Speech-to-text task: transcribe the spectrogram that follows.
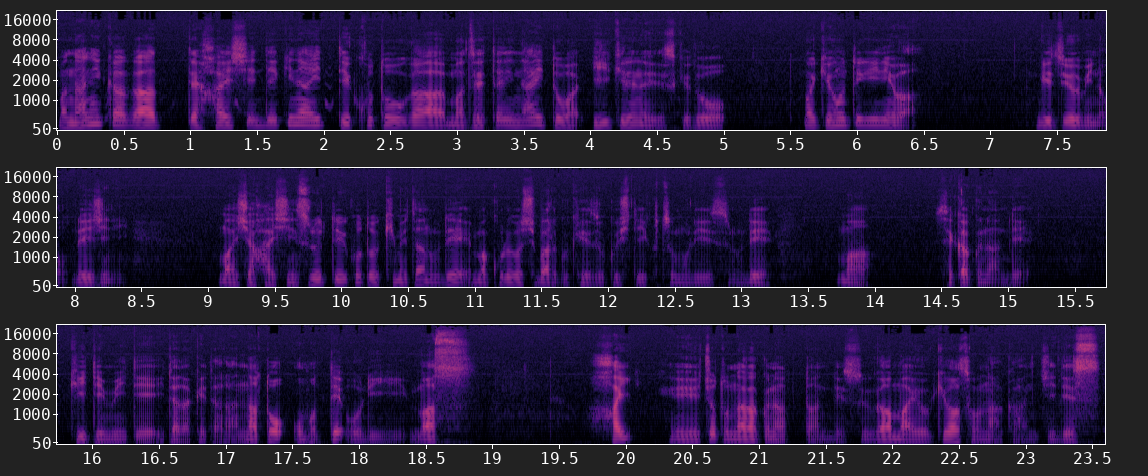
ま、何かがあって配信できないっていうことが、ま、絶対にないとは言い切れないですけど、まあ、基本的には月曜日の0時に毎週配信するということを決めたので、ま、これをしばらく継続していくつもりですので、まあ、せっかくなんで聞いてみていただけたらなと思っております。はい、えー、ちょっと長くなったんですが、前置きはそんな感じです。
